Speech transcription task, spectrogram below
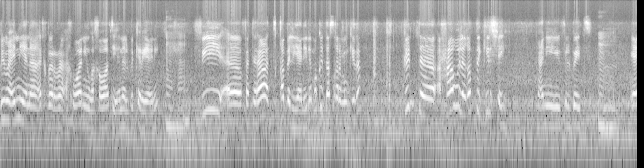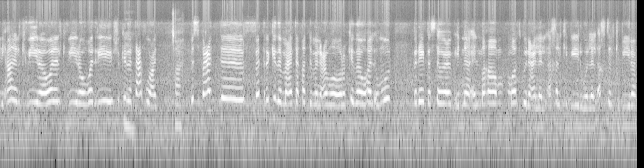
بما إني أنا أكبر أخواني وأخواتي أنا البكر يعني. في آه، فترات قبل يعني لما كنت أصغر من كذا كنت آه، أحاول أغطي كل شيء يعني في البيت. يعني أنا الكبيرة وأنا الكبيرة وما أدري إيش وكذا. تعرفوا عاد؟ صح. بس بعد آه، فترة كذا مع تقدم العمر وكذا وهالأمور بديت أستوعب إن المهام ما تكون على الأخ الكبير ولا الأخت الكبيرة.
